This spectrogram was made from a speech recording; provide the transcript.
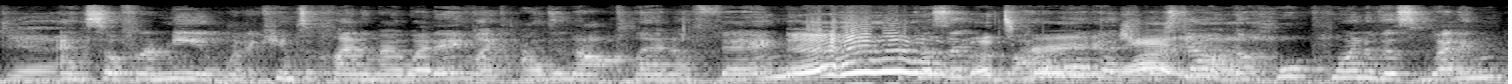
Yeah. And so for me, when it came to planning my wedding, like I did not plan a thing. Because like, That's why great. would I get Why- out? yeah. The whole point of this wedding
